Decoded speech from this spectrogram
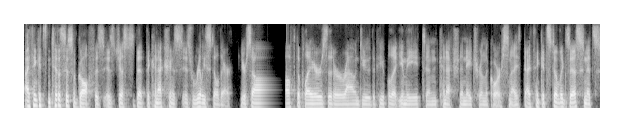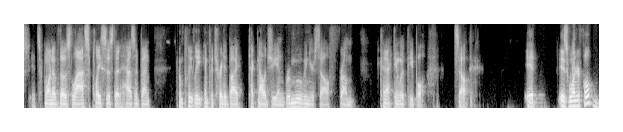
I think it's antithesis of golf is is just that the connection is is really still there. Yourself, the players that are around you, the people that you meet, and connection to nature in the course. And I, I think it still exists, and it's it's one of those last places that hasn't been completely infiltrated by technology and removing yourself from connecting with people. So it is wonderful,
